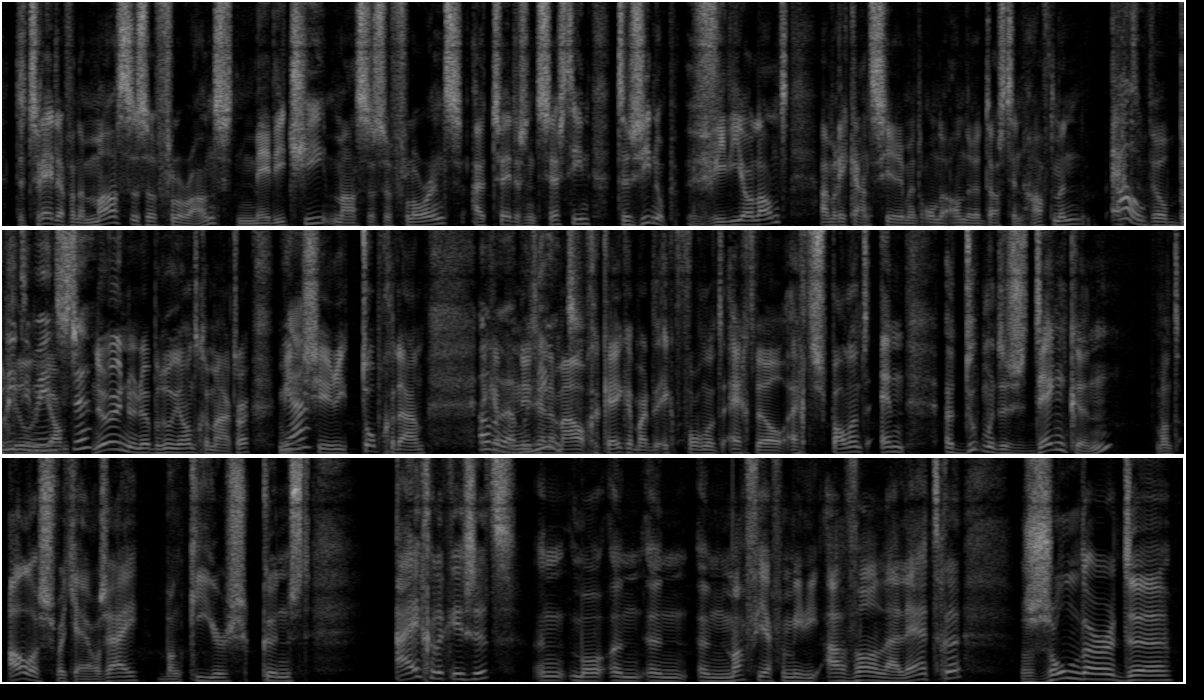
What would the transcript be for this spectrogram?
de trailer van de Masters of Florence, Medici, Masters of Florence, uit 2016. Te zien op Videoland. Amerikaanse serie met onder andere Dustin Hoffman. Echt Oh, wel niet de briljant. Nee, nee, nee, briljant gemaakt hoor. Miniserie, top gedaan. ik heb wel niet benieuwd. helemaal gekeken, maar ik vond het echt wel echt spannend. En het doet me dus denken, want alles wat jij al zei, bankiers, kunst. Eigenlijk is het een, een, een, een maffiafamilie avant la lettre. Zonder de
